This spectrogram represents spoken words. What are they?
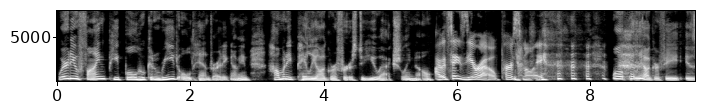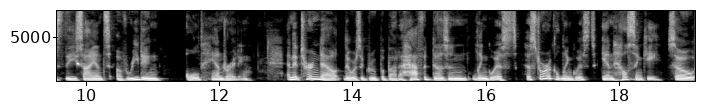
Where do you find people who can read old handwriting? I mean, how many paleographers do you actually know? I would say zero, personally. well, paleography is the science of reading old handwriting. And it turned out there was a group, about a half a dozen linguists, historical linguists in Helsinki. So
